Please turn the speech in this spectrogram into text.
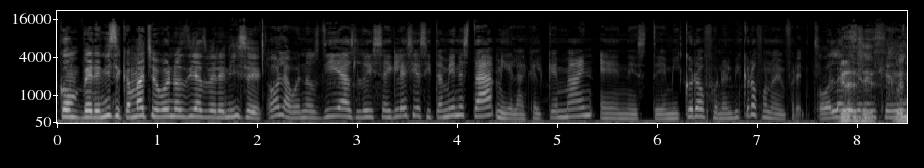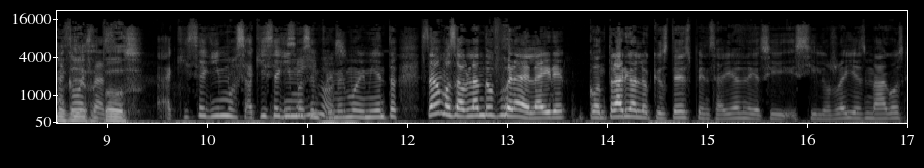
con Berenice Camacho. Buenos días, Berenice. Hola, buenos días, Luisa Iglesias. Y también está Miguel Ángel Quemain en este micrófono, el micrófono de enfrente. Hola, Gracias. Miguel Ángel. Buenos días a todos. Aquí seguimos, aquí seguimos, seguimos. en primer movimiento. Estábamos hablando fuera del aire, contrario a lo que ustedes pensarían de si, si los Reyes Magos,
